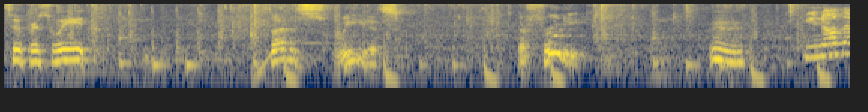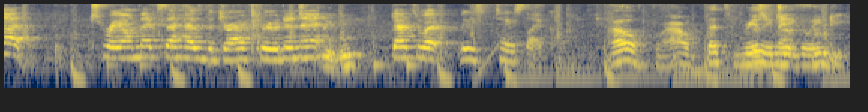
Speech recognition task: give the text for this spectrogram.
Super sweet. It's not as sweet. It's they're fruity. You know that trail mix that has the dry fruit in it? Mm-hmm. That's what these taste like. Oh, wow, that's really It's too mangoey. fruity.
